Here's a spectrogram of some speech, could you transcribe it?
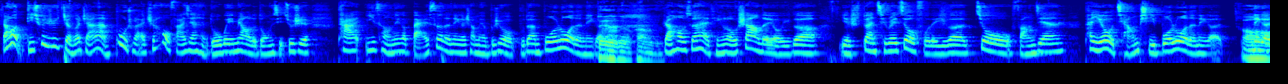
然后的确是整个展览布出来之后，发现很多微妙的东西，就是它一层那个白色的那个上面不是有不断剥落的那个吗？对对对，我看了。然后孙海婷楼上的有一个也是段祺瑞旧府的一个旧房间，它也有墙皮剥落的那个、哦那个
